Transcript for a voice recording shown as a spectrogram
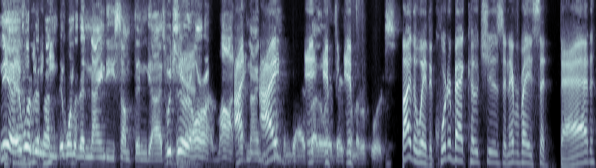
Yeah, it wasn't he- one of the ninety-something guys, which there are a lot of ninety-something guys, by the way, if- based if- on the reports. By the way, the quarterback coaches and everybody said bad.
